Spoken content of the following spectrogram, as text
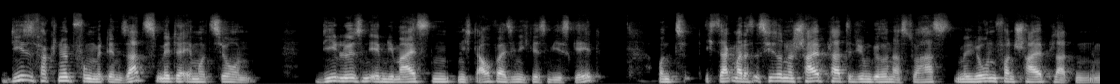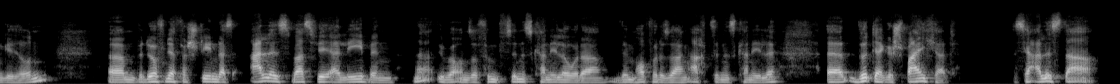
diese Verknüpfung mit dem Satz, mit der Emotion, die lösen eben die meisten nicht auf, weil sie nicht wissen, wie es geht. Und ich sage mal, das ist wie so eine Schallplatte, die du im Gehirn hast. Du hast Millionen von Schallplatten im Gehirn. Ähm, wir dürfen ja verstehen, dass alles, was wir erleben, ne, über unsere fünf Sinneskanäle oder Wim Hof würde sagen acht Sinneskanäle, äh, wird ja gespeichert. ist ja alles da.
